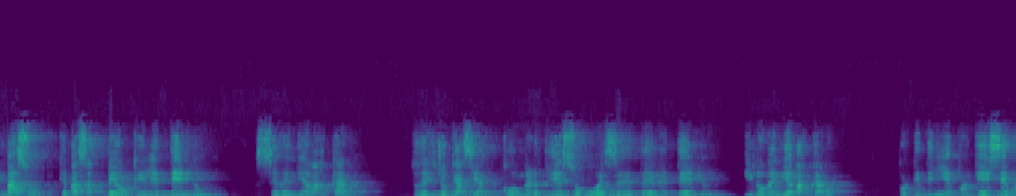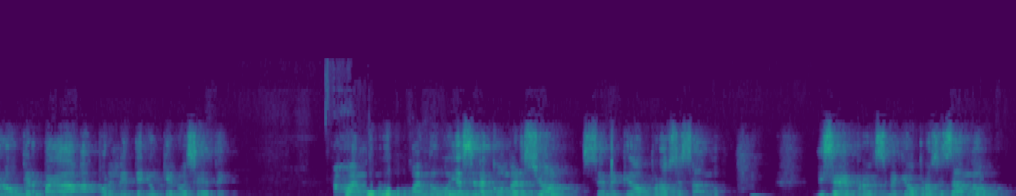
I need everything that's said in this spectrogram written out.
pasó? ¿Qué pasa? Veo que el Ethereum se vendía más caro. Entonces, ¿yo qué hacía? Convertí esos USDT en Ethereum y lo vendía más caro. Porque, tenía, porque ese broker pagaba más por el Ethereum que el USDT. Cuando, cuando voy a hacer la conversión, se me quedó procesando y se me, se me quedó procesando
